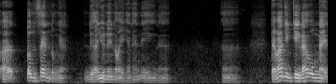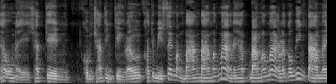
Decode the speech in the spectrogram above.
เอ่อต้นเส้นตรงเนี้ย เหลืออยู่หน่อยๆแค่นั้นเองนะฮะอ่าแต่ว่าจริง ๆ แล้วองค์ไหนถ้าองค์ไหนชัดเจน คมชัดจริง ๆ แล้วเขาจะมีเส้นบางๆบางมากๆเลยครับ บางมากๆ แล้วก็วิ่งตามไอ้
